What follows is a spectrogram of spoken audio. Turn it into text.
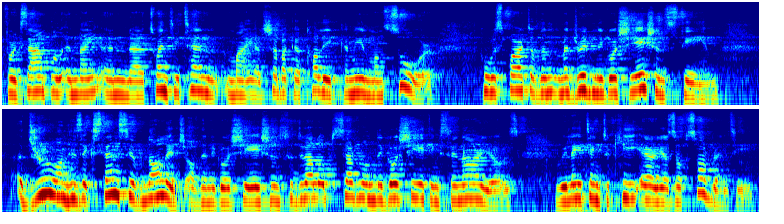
For example, in, in uh, 2010, my Al Shabaka colleague Camille Mansour, who was part of the Madrid negotiations team, drew on his extensive knowledge of the negotiations to develop several negotiating scenarios relating to key areas of sovereignty.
